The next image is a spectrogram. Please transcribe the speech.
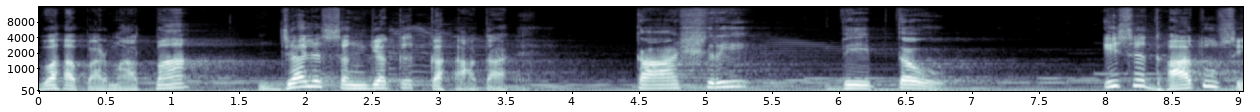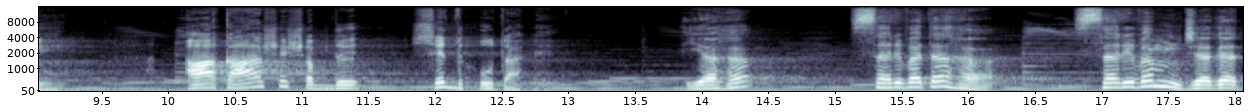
वह परमात्मा जल संज्ञक कहलाता है। काश्री दीप्तौ। इस धातु से आकाश शब्द सिद्ध होता है। यह सर्वतः सर्वं जगत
